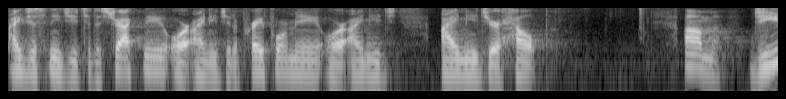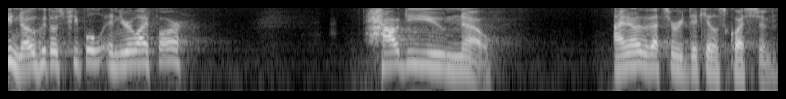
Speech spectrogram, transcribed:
I just need you to distract me, or I need you to pray for me, or I need, I need your help. Um, do you know who those people in your life are? How do you know? I know that that's a ridiculous question.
